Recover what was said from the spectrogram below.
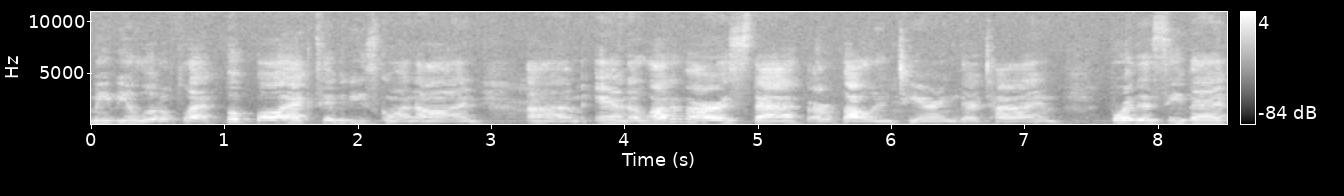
maybe a little flag football activities going on. Um, and a lot of our staff are volunteering their time for this event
